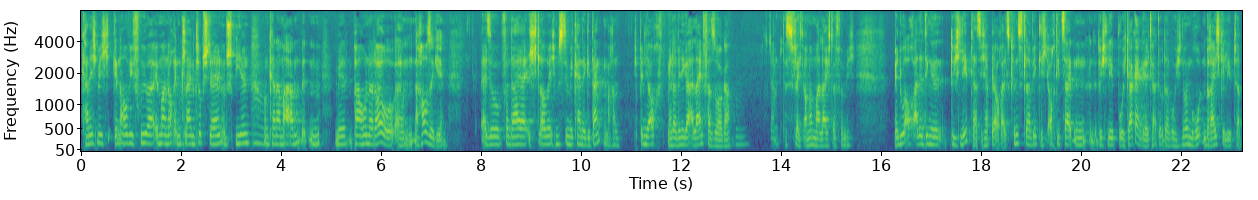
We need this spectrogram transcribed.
kann ich mich genau wie früher immer noch in einen kleinen Club stellen und spielen mhm. und kann am Abend mit, mit ein paar hundert Euro ähm, nach Hause gehen. Also von daher, ich glaube, ich müsste mir keine Gedanken machen. Ich bin ja auch mehr oder weniger Alleinversorger. Mhm. Stimmt. Das ist vielleicht auch noch mal leichter für mich. Wenn du auch alle Dinge durchlebt hast, ich habe ja auch als Künstler wirklich auch die Zeiten durchlebt, wo ich gar kein Geld hatte oder wo ich nur im roten Bereich gelebt habe.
